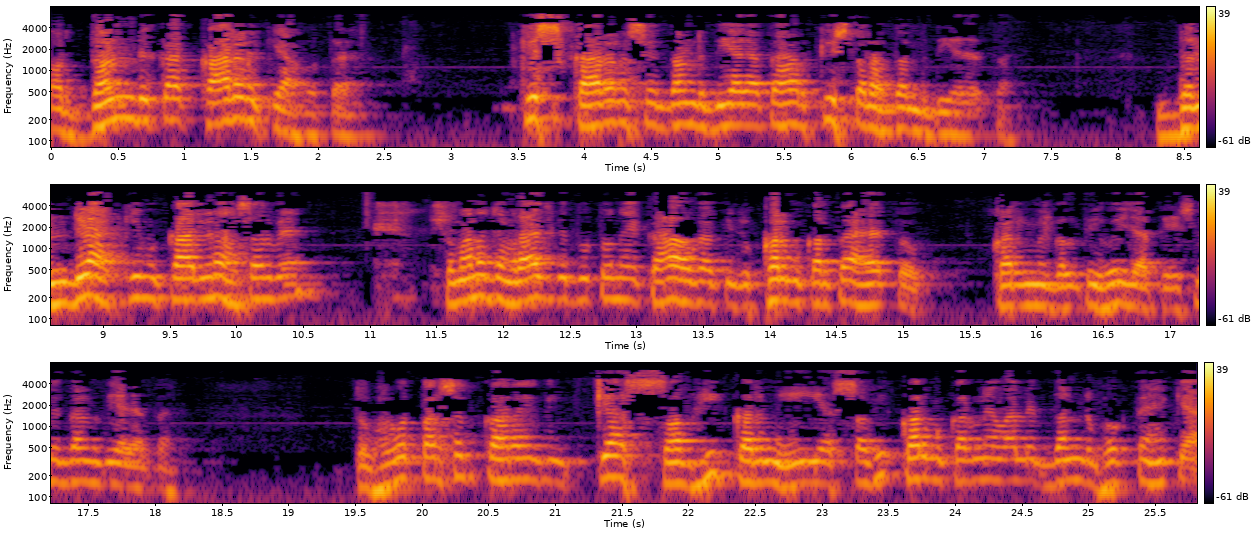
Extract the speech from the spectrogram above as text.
और दंड का कारण क्या होता है? किस कारण से दंड दिया जाता है और किस तरह दंड दिया जाता है? दंड्या किम कारण सर्वे। तो मानो जमराज के दूतों ने कहा होगा कि जो कर्म करता है तो कर्म में गलती हो ही जाती है, इसलिए दंड दिया जाता है। तो भगवत पार्षद कह रहे हैं कि क्या सभी कर्मी या सभी कर्म करने वाले दंड भोगते हैं क्या?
